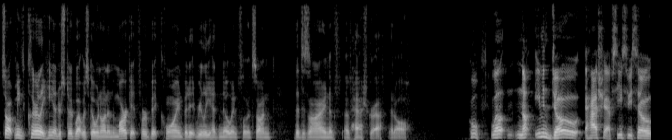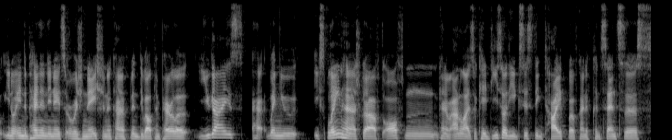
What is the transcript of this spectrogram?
so, I mean, clearly he understood what was going on in the market for Bitcoin, but it really had no influence on the design of, of Hashgraph at all. Cool. Well, not even though Hashgraph seems to be so, you know, independent in its origination and kind of been developed in parallel, you guys, when you explain Hashgraph, often kind of analyze, okay, these are the existing type of kind of consensus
